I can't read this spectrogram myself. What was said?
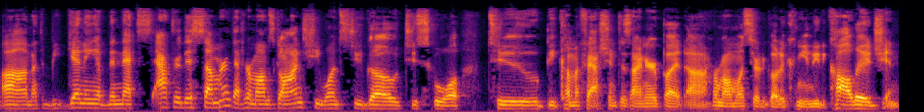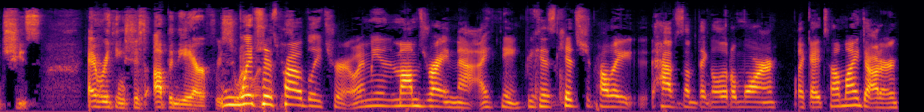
Um, at the beginning of the next after this summer that her mom's gone, she wants to go to school to become a fashion designer. But uh, her mom wants her to go to community college, and she's everything's just up in the air for Swell. Which is probably true. I mean, mom's right in that, I think, because kids should probably have something a little more, like I tell my daughter,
